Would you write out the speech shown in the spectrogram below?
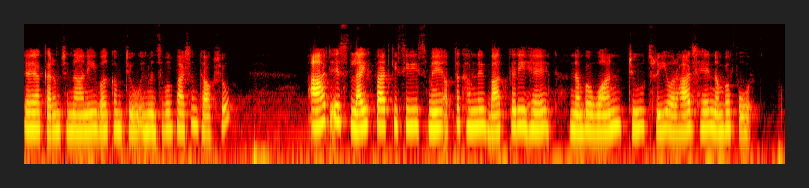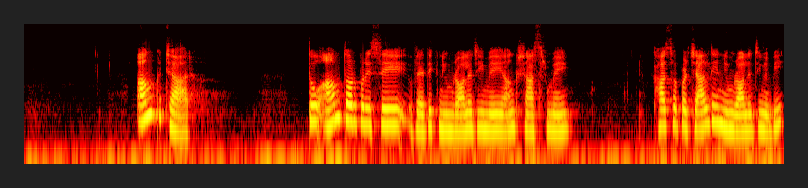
Jaya Karamchandani. Welcome to invincible passion talk show आज इस लाइफ पैथ की सीरीज़ में अब तक हमने बात करी है नंबर वन टू थ्री और आज है नंबर फोर अंक चार तो आमतौर पर इसे वैदिक न्यूमरोलॉजी में अंक शास्त्र में, खासतौर पर चालदी न्यूमरोलॉजी में भी,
